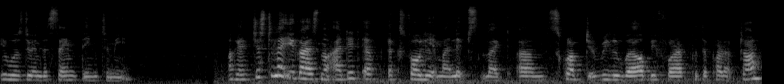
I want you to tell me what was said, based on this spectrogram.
it was doing the same thing to me okay just to let you guys know I did exfoliate my lips like um, scrubbed it really well before I put the product on.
